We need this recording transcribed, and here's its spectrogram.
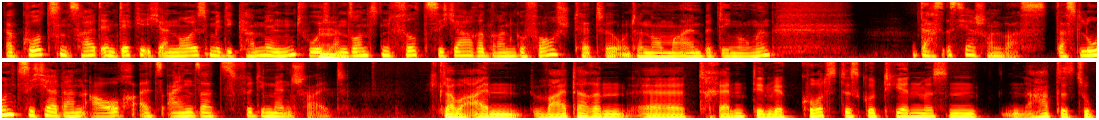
einer kurzen Zeit entdecke ich ein neues Medikament, wo ich mhm. ansonsten 40 Jahre dran geforscht hätte unter normalen Bedingungen. Das ist ja schon was. Das lohnt sich ja dann auch als Einsatz für die Menschheit. Ich glaube, einen weiteren äh, Trend, den wir kurz diskutieren müssen, hattest du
